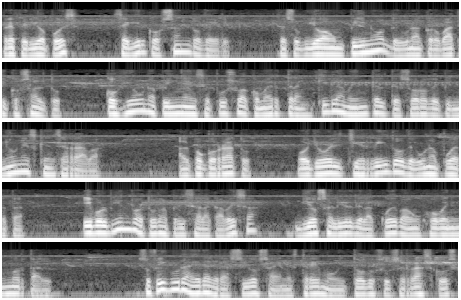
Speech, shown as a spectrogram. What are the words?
Prefirió, pues, seguir gozando de él. Se subió a un pino de un acrobático salto, cogió una piña y se puso a comer tranquilamente el tesoro de piñones que encerraba. Al poco rato oyó el chirrido de una puerta y volviendo a toda prisa la cabeza, vio salir de la cueva a un joven inmortal. Su figura era graciosa en extremo y todos sus rasgos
